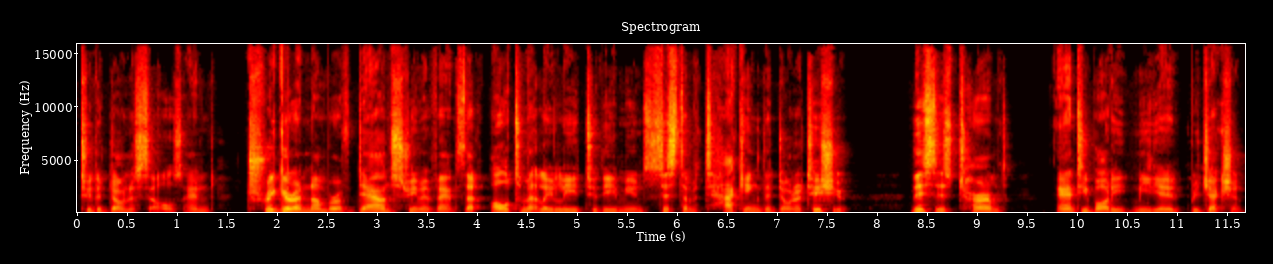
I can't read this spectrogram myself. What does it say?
to the donor cells and trigger a number of downstream events that ultimately lead to the immune system attacking the donor tissue. This is termed antibody mediated rejection.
